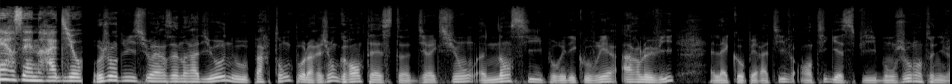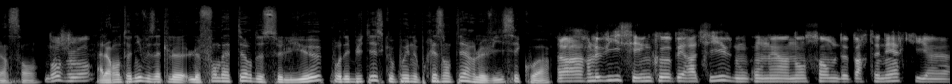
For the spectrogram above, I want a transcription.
RZN Radio. Aujourd'hui sur RZN Radio, nous partons pour la région Grand Est, direction Nancy pour y découvrir Arlevis, la coopérative anti-gaspi. Bonjour Anthony Vincent. Bonjour. Alors Anthony, vous êtes le, le fondateur de ce lieu. Pour débuter, est-ce que vous pouvez nous présenter Arlevis C'est quoi? Alors Arlevis, c'est une coopérative, donc on est un ensemble de partenaires qui euh,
